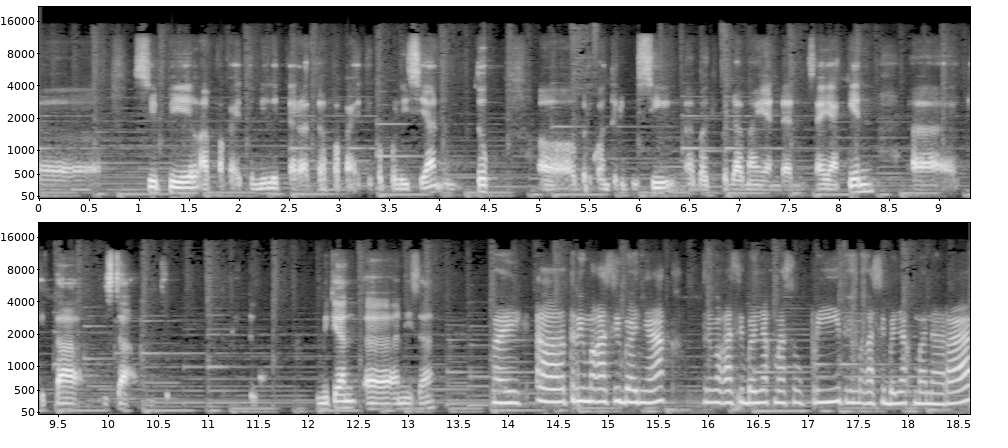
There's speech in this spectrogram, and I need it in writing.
uh, sipil, apakah itu militer atau apakah itu kepolisian untuk uh, berkontribusi uh, bagi perdamaian dan saya yakin uh, kita bisa itu. Demikian uh, Anissa. Baik, uh, terima kasih banyak. Terima kasih banyak Mas Supri, terima kasih banyak Mbak Nara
